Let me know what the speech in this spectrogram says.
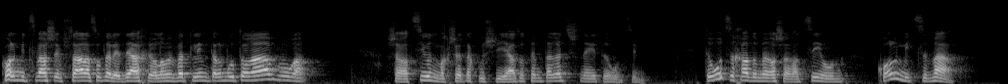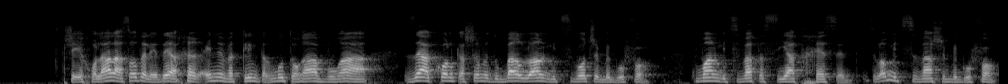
כל מצווה שאפשר לעשות על ידי אחר, לא מבטלים תלמוד תורה עבורה. עכשיו הציון מקשה את הקושייה הזאת ומתרץ שני תירוצים. תירוץ אחד אומר השער הציון, כל מצווה שיכולה לעשות על ידי אחר, אין מבטלים תלמוד תורה עבורה, זה הכל כאשר מדובר לא על מצוות שבגופו, כמו על מצוות עשיית חסד. זה לא מצווה שבגופו.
